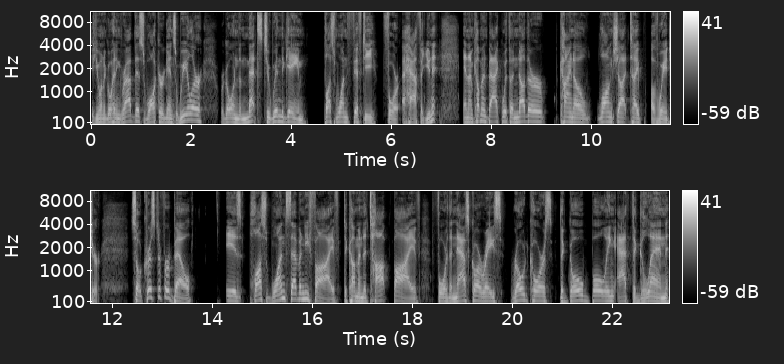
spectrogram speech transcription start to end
If you want to go ahead and grab this, Walker against Wheeler, we're going the Mets to win the game, plus 150 for a half a unit. And I'm coming back with another kind of long shot type of wager. So Christopher Bell is plus 175 to come in the top five for the NASCAR race road course, the Go Bowling at the Glen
